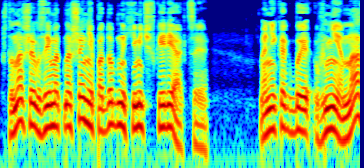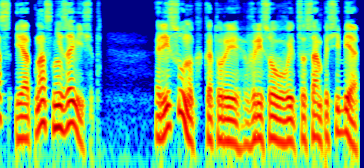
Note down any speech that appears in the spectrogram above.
что наши взаимоотношения подобны химической реакции. Они как бы вне нас и от нас не зависят. Рисунок, который вырисовывается сам по себе.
